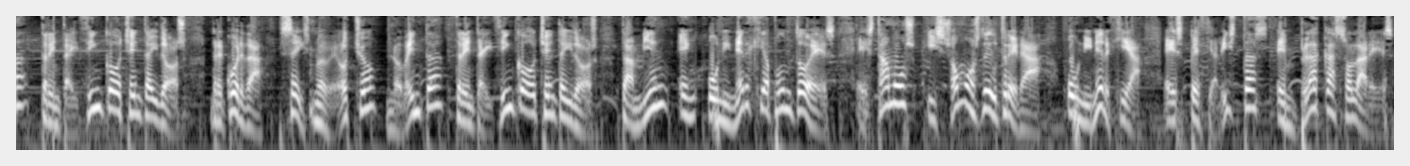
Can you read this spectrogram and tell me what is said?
90 35 82. Recuerda 698 90 35 82. También en uninergia.es. Estamos y somos de Utrera. Uninergia, especialistas en placas solares.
